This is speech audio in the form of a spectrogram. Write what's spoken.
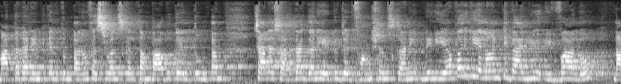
మా అత్తగారి ఇంటికి వెళ్తుంటాను ఫెస్టివల్స్కి వెళ్తాం బాబుతో వెళ్తుంటాం. చాలా సరదాగా కానీ ఏ టు జెడ్ ఫంక్షన్స్ కానీ నేను ఎవరికి ఎలాంటి వాల్యూ ఇవ్వాలో నా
